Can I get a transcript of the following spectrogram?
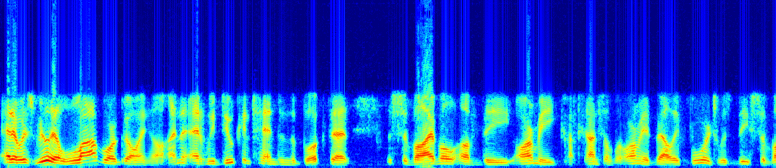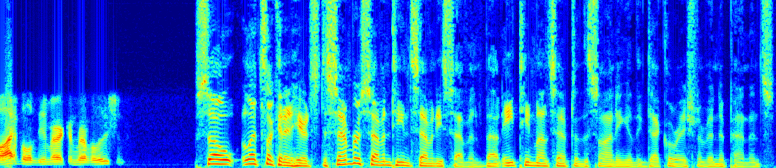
And it was really a lot more going on. And we do contend in the book that the survival of the Army, Continental Army at Valley Forge, was the survival of the American Revolution. So let's look at it here. It's December 1777, about 18 months after the signing of the Declaration of Independence.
